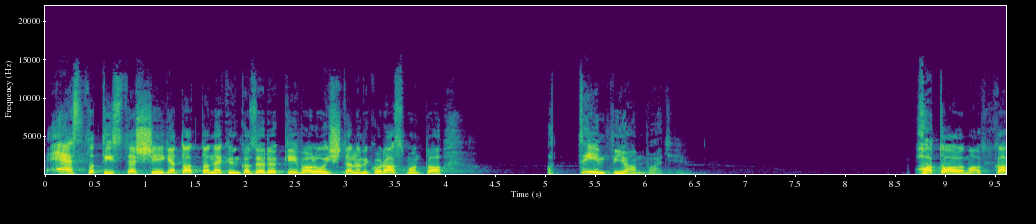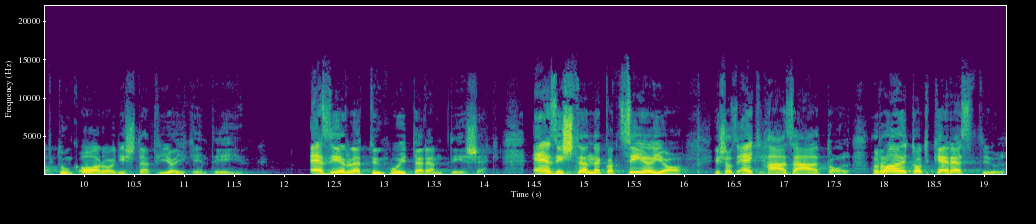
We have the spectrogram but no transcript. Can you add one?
Ezt a tisztességet adta nekünk az örökkévaló Isten, amikor azt mondta, én fiam vagy. Hatalmat kaptunk arra, hogy Isten fiaiként éljünk. Ezért lettünk új teremtések. Ez Istennek a célja, és az egyház által, rajtad keresztül,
